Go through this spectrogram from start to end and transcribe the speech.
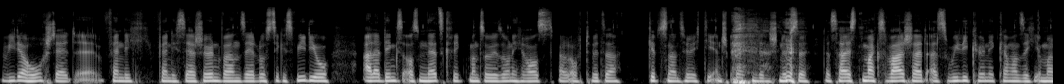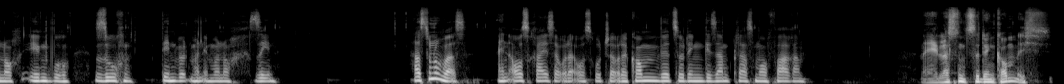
wieder hochstellt. Äh, Fände ich, fänd ich sehr schön, war ein sehr lustiges Video. Allerdings aus dem Netz kriegt man sowieso nicht raus, weil auf Twitter gibt es natürlich die entsprechenden Schnipsel. Das heißt, Max Walscheid als Wheelie-König kann man sich immer noch irgendwo suchen. Den wird man immer noch sehen. Hast du noch was? Ein Ausreißer oder Ausrutscher? Oder kommen wir zu den Gesamtklassementfahrern? Nee, lass uns zu denen kommen. Ich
